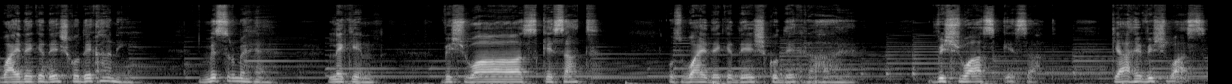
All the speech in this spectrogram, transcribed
वायदे के देश को देखा नहीं, मिस्र में है, लेकिन विश्वास के साथ उस वायदे के देश को देख रहा है। विश्वास के साथ। क्या है विश्वास?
